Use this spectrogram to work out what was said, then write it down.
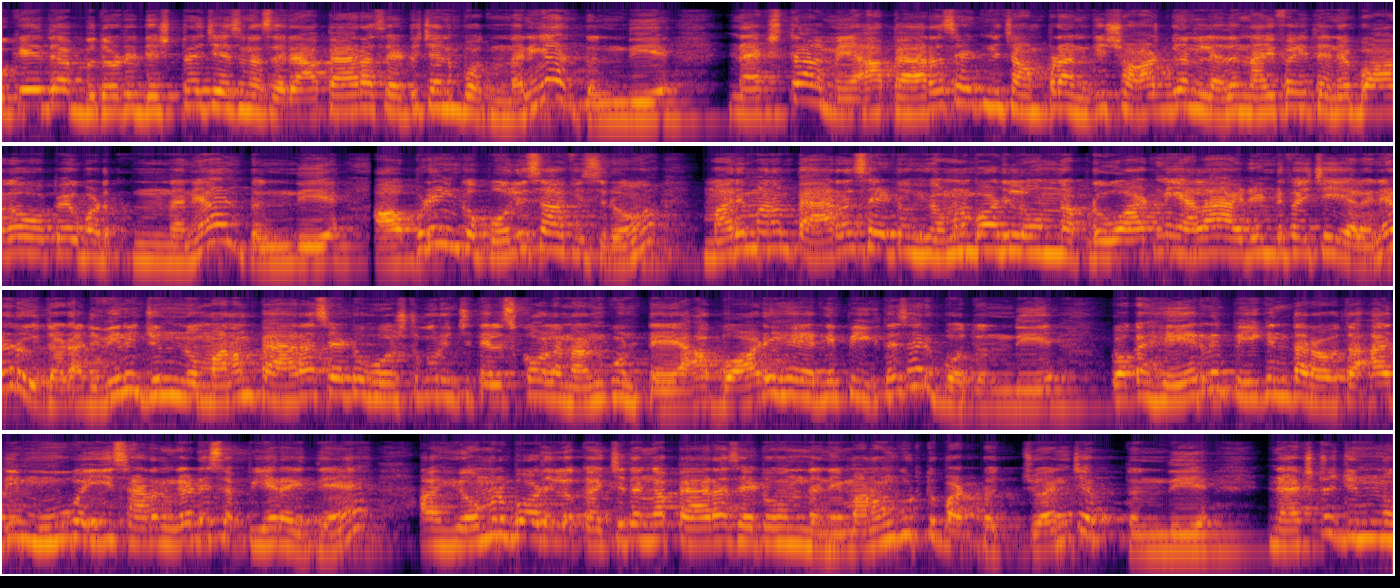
ఒకే దెబ్బతోటి డిస్ట్రాయ్ చేసినా సరే ఆ పారాసైట్ చనిపోతుందని అంటుంది. నెక్స్ట్ ఆమె ఆ పారాసైట్ని చంపడానికి షార్ట్ గన్ లేదా నైఫ్ అయితేనే బాగా ఉపయోగపడుతుందని అంటుంది. అప్పుడు ఇంకా పోలీస్ ఆఫీసరు మరి మనం పారాసైట్ హ్యూమన్ బాడీలో ఉన్నప్పుడు వాటిని ఎలా ఐడెంటిఫై చేయాలని అడుగుతాడు. అది విని జున్ను మనం పారాసైట్ హోస్ట్ గురించి తెలుసుకోవాలని అనుకుంటే ఆ బాడీ హెయిర్ని పీకితే సరిపోతుంది. ఒక హెయిర్ని పీకిన తర్వాత అది మూవ్ అయ్యి సడన్గా డిసపియర్ అయితే ఆ హ్యూమన్ బాడీలో ఖచ్చితంగా పారాసైట్ ఉందని మనం గుర్తుపట్టొచ్చు అని చెప్తుంది. నెక్స్ట్ జున్ను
